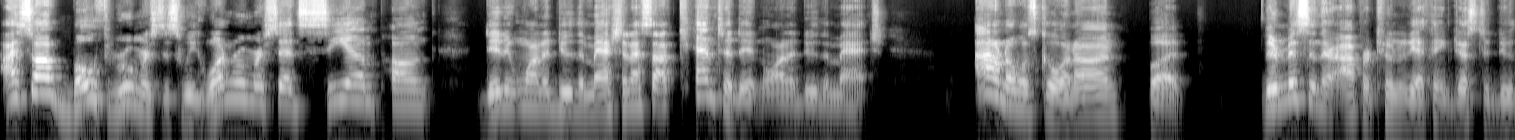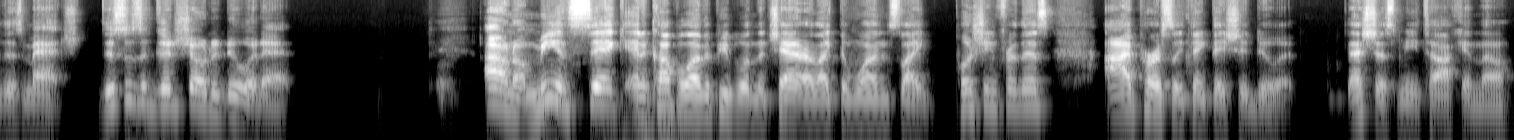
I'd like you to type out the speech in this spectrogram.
I saw both rumors this week. One rumor said CM Punk didn't want to do the match, and I saw Kenta didn't want to do the match. I don't know what's going on, but they're missing their opportunity, I think, just to do this match. This is a good show to do it at. I don't know. Me and Sick and a couple other people in the chat are like the ones like pushing for this. I personally think they should do it. That's just me talking though.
